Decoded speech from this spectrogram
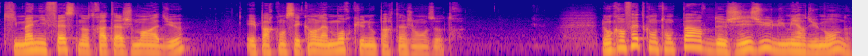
qui manifestent notre attachement à Dieu et par conséquent l'amour que nous partageons aux autres. Donc en fait, quand on parle de Jésus, lumière du monde,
